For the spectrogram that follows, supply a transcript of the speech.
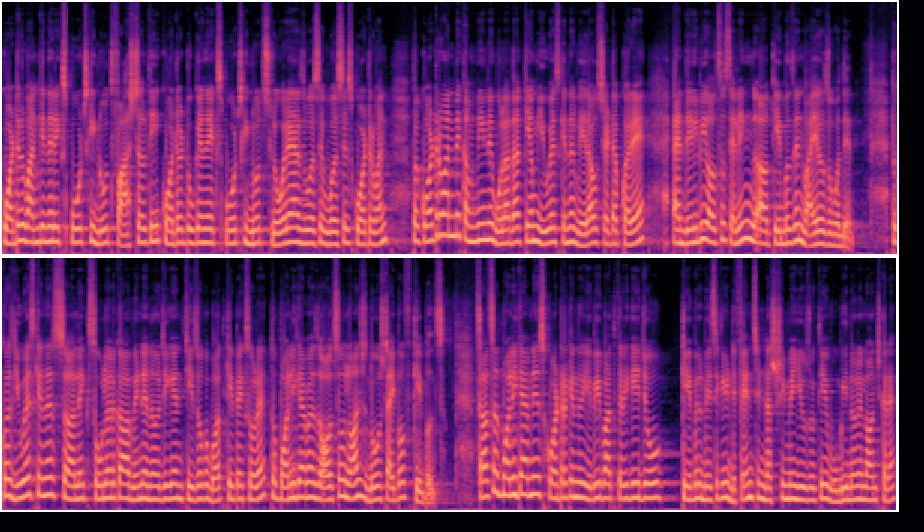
क्वार्टर वन के अंदर एक्सपोर्ट्स की ग्रोथ फास्ट चलती क्वार्टर टू के अंदर एक्सपोर्ट्स की ग्रोथ स्लोअर है एज वर्सेज क्वार्टर वन पर क्वार्टर वन में कंपनी ने बोला था कि हम यूएस के अंदर वेयर हाउस सेटअप करें and they be also selling cables and wires over there because US के अंदर लाइक सोलर का विंड एनर्जी के इन चीज़ों को बहुत केपेक्स हो रहा है तो Polycab has also launch those type of cables साथ साथ पॉलीकैब ने इस क्वार्टर के अंदर ये भी बात करी कि जो केबल बेसिकली डिफेंस इंडस्ट्री में यूज़ होती है, वो भी इन्होंने लॉन्च करा है।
